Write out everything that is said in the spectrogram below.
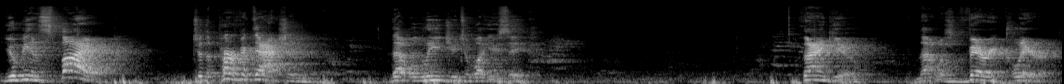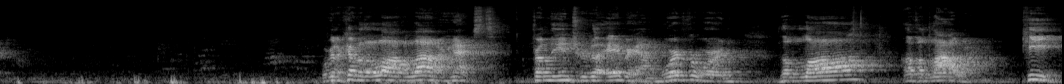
You'll be inspired to the perfect action that will lead you to what you seek. Thank you. That was very clear. We're going to cover the law of allowing next. From the intro to Abraham, word for word, the law of allowing. Key.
